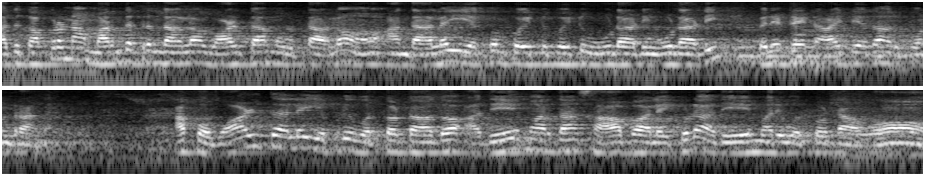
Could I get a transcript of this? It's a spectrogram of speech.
அதுக்கப்புறம் நான் மறந்துட்டு இருந்தாலும் வாழ்த்தாமல் விட்டாலும் அந்த அலை இயக்கம் போயிட்டு போயிட்டு ஊடாடி ஊடாடி பெனிட்ரேட் ஆகிட்டே தான் இருக்கும்ன்றாங்க. அப்போ வாழ்த்து அலை எப்படி ஒர்க் அவுட் ஆகுதோ அதே மாதிரி தான் சாப அலை கூட அதே மாதிரி ஒர்க் அவுட் ஆகும்.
